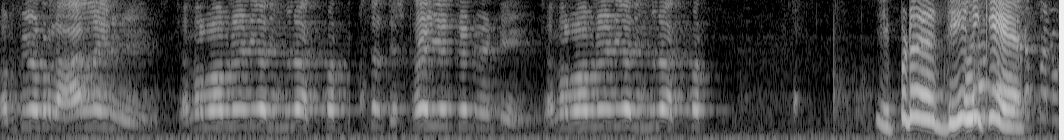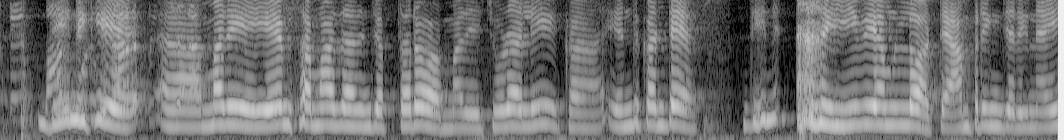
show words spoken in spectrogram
కంప్యూటర్లు ఆన్లైన్ చంద్రబాబు నాయుడు గారు ఇందులో ఎక్స్పర్ట్. అసలు డిస్ట్రాయ్ చేసేటువంటి? చంద్రబాబు నాయుడు గారు ఇందులో ఎక్స్పర్ట్. ఇప్పుడు దీనికి దీనికి మరి ఏం సమాధానం చెప్తారో మరి చూడాలి. ఎందుకంటే దీని ఈవీఎంలో ట్యాంపరింగ్ జరిగినాయి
